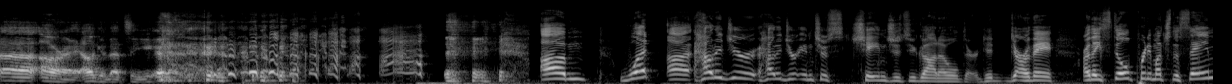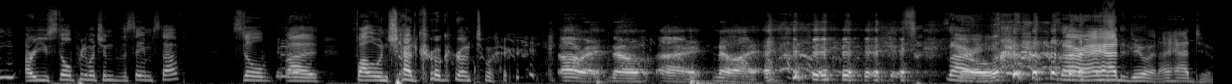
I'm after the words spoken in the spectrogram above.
Uh, all right, I'll give that to you. Um, what? Uh, how did your how did your interests change as you got older? Did are they are they still pretty much the same? Are you still pretty much into the same stuff? Still uh, following Chad Kroeger on Twitter? all right, no, all right, no, I. Sorry. No. Sorry, I had to do it. I had to.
